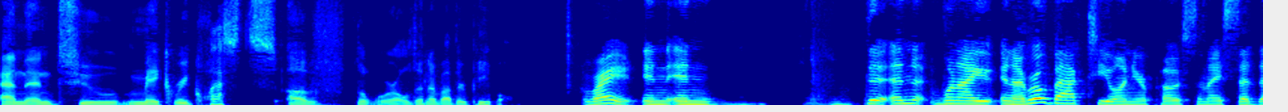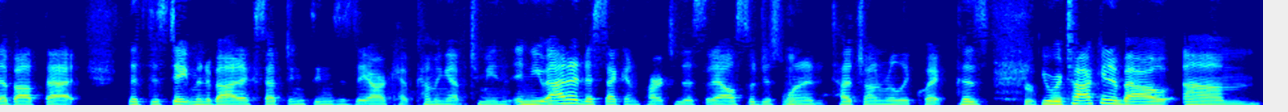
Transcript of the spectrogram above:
and then to make requests of the world and of other people. Right. And and the, and when I and I wrote back to you on your post and I said about that that the statement about accepting things as they are kept coming up to me and you added a second part to this that I also just wanted to touch on really quick because sure. you were talking about um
